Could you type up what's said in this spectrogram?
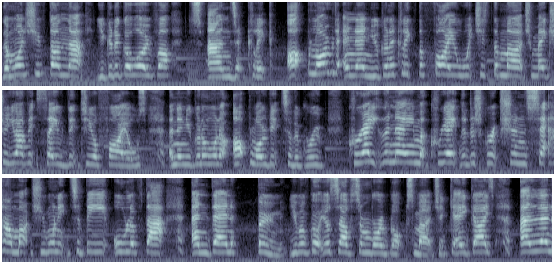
Then once you've done that, you're going to go over and click upload and then you're going to click the file which is the merch make sure you have it saved it to your files and then you're going to want to upload it to the group create the name create the description set how much you want it to be all of that and then boom, you have got yourself some Roblox merch, okay, guys? And then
